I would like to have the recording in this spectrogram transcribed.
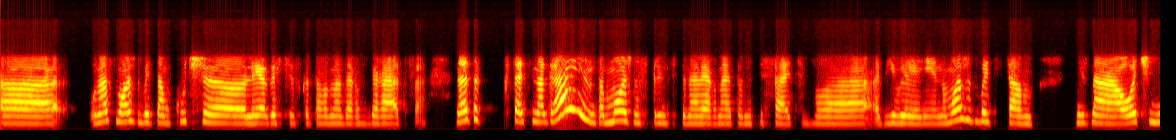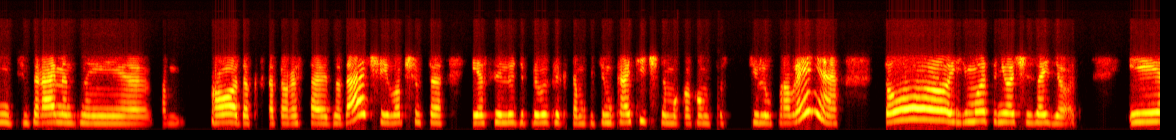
у нас может быть там куча легаси, с которым надо разбираться. Но это, кстати, на грани, ну, там можно, в принципе, наверное, это написать в объявлении, но может быть там, не знаю, очень темпераментный там, продукт, который ставит задачи, и, в общем-то, если люди привыкли к, там, к демократичному какому-то стилю управления, то ему это не очень зайдет. И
